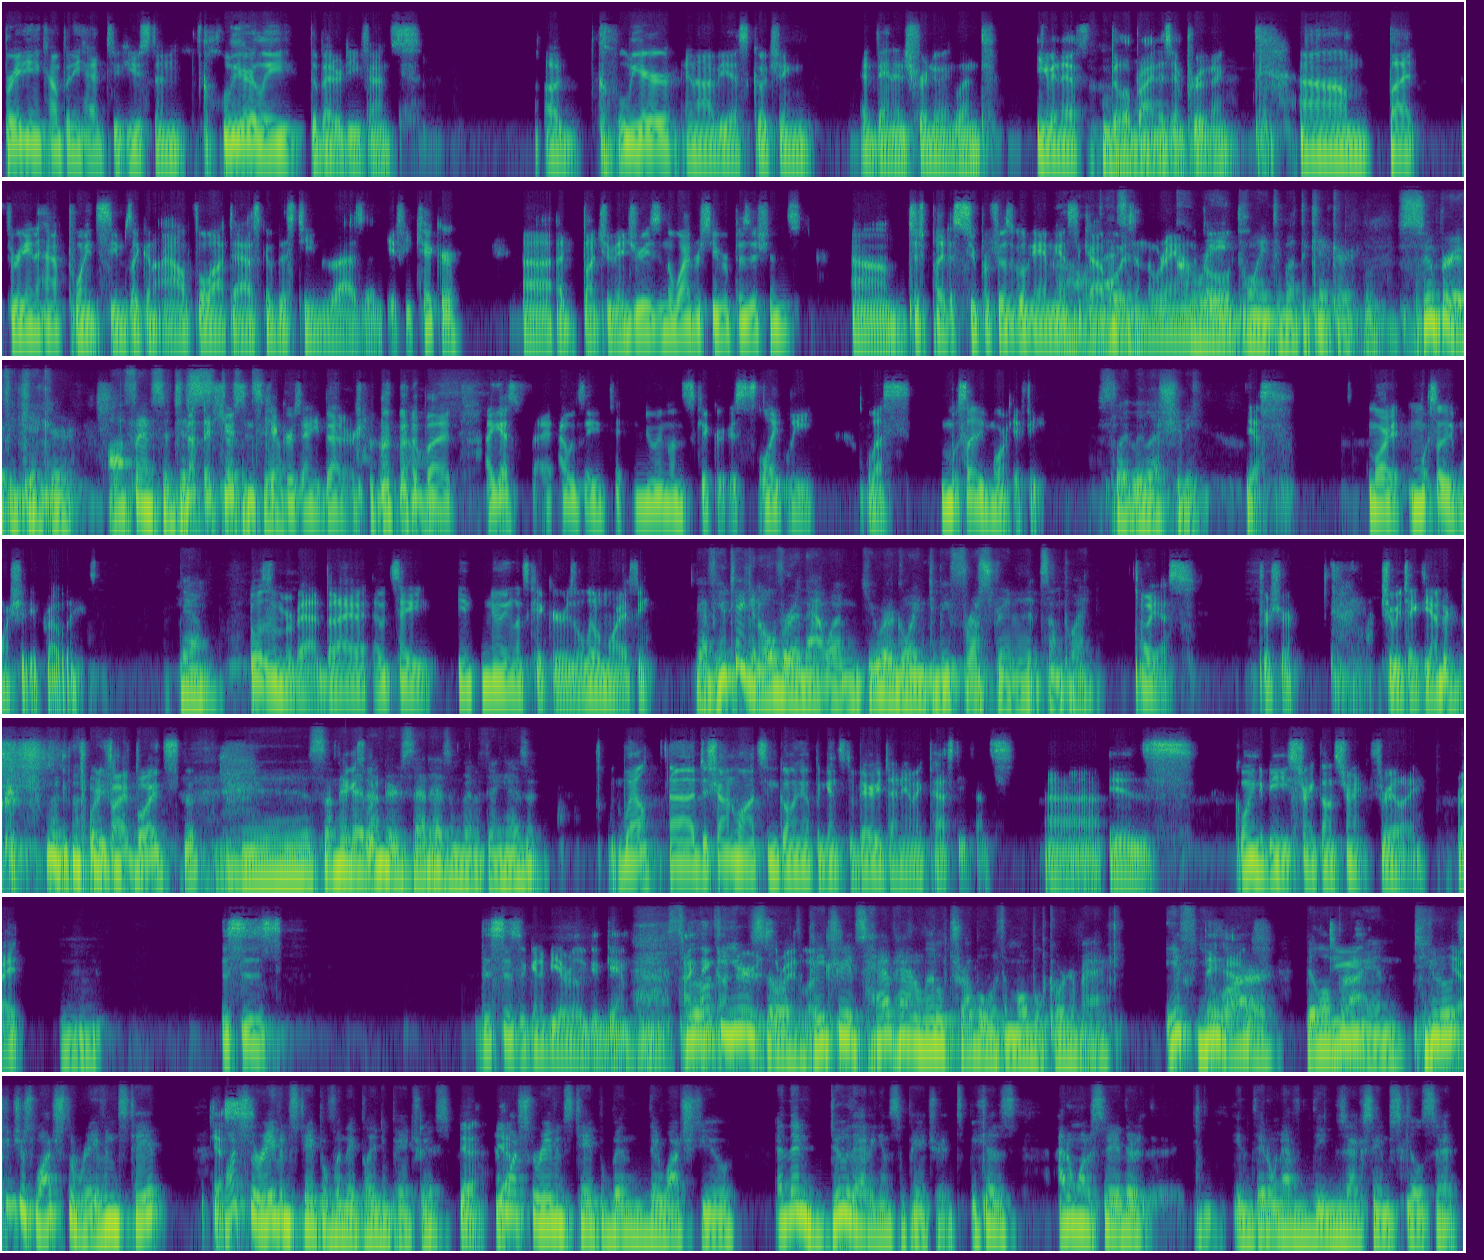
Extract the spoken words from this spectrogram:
Brady and company head to Houston. Clearly the better defense. A clear and obvious coaching advantage for New England, even if Bill Hmm. O'Brien is improving. Um, but three and a half points seems like an awful lot to ask of this team who has an iffy kicker, uh, a bunch of injuries in the wide receiver positions. Um, just played a super physical game against Oh, the Cowboys in the rain and the Great point about the kicker. Super iffy kicker. Offense, just Not that Houston's feel- kicker's any better, but I guess I- would say New England's kicker is slightly less, slightly more iffy. slightly less shitty. Yes, more, more slightly more shitty probably. Yeah, Both of them are bad, but I, I would say New England's kicker is a little more iffy. yeah. If you take an over in that one, you are going to be frustrated at some point. Oh yes, for sure. Should we take the under? Forty-five points. Uh, Sunday night unders that hasn't been a thing, has it? Well, uh, Deshaun Watson going up against a very dynamic pass defense uh, is going to be strength on strength, really, right? Mhm. This is this is going to be a really good game. Throughout think the years, is the though, right the. Patriots have had a little trouble with a mobile quarterback. If They you have. are Bill Do you- O'Brien, do you know Yeah. you just watch the Ravens tape? Yes. Watch the Ravens tape of when they played the Patriots. yeah. Yeah. watch the Ravens tape of when they watched you, and then do that against the Patriots because I don't want to say they're they don't have the exact same skill set,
